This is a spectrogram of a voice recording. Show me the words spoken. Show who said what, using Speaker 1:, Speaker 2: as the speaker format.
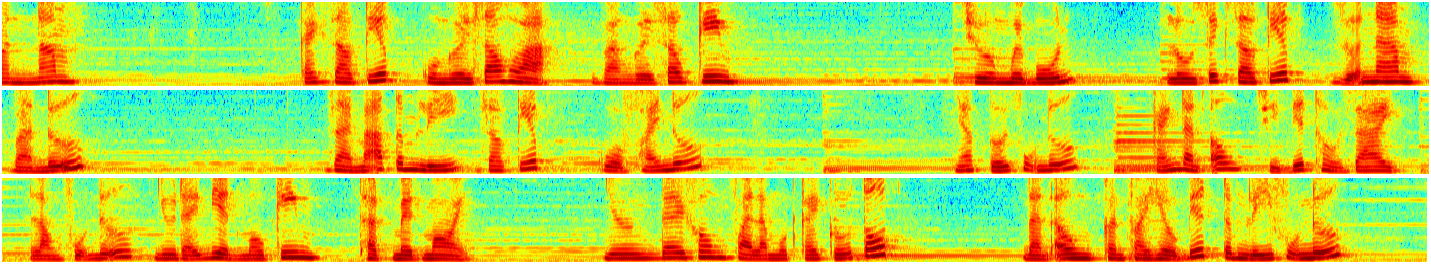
Speaker 1: Phần 5 Cách giao tiếp của người sao hỏa và người sao kim Chương 14 Logic giao tiếp giữa nam và nữ Giải mã tâm lý giao tiếp của phái nữ Nhắc tới phụ nữ, cánh đàn ông chỉ biết thở dài, lòng phụ nữ như đáy biển màu kim, thật mệt mỏi. Nhưng đây không phải là một cái cớ tốt. Đàn ông cần phải hiểu biết tâm lý phụ nữ,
